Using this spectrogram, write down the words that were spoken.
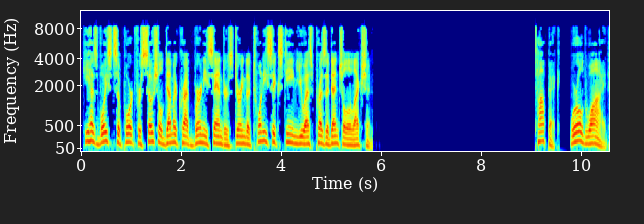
he has voiced support for Social Democrat Bernie Sanders during the 2016 U.S. presidential election. Worldwide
